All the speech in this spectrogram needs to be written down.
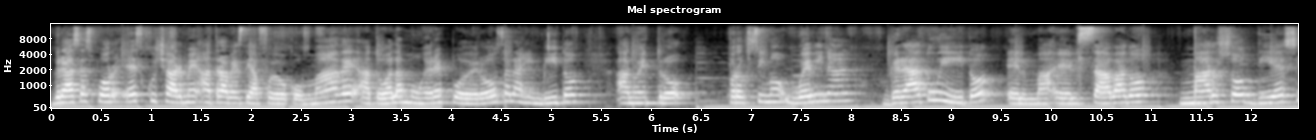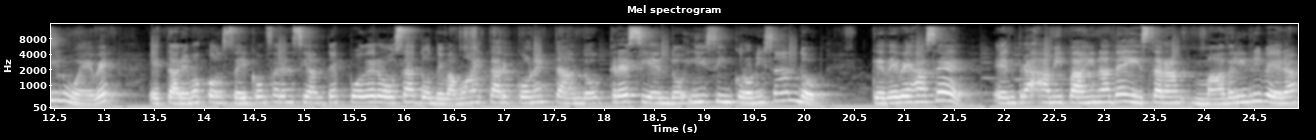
Gracias por escucharme a través de A Fuego con Made. A todas las mujeres poderosas las invito a nuestro próximo webinar gratuito el, el sábado marzo 19. Estaremos con seis conferenciantes poderosas donde vamos a estar conectando, creciendo y sincronizando. ¿Qué debes hacer? Entra a mi página de Instagram, Madeline Rivera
